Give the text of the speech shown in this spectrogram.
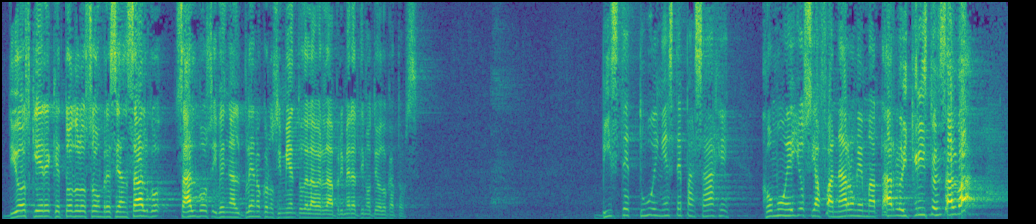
Dios quiere que todos los hombres sean salvos, salvos y vengan al pleno conocimiento de la verdad. Primera Timoteo 2.14. ¿Viste tú en este pasaje cómo ellos se afanaron en matarlo y Cristo en salvar?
